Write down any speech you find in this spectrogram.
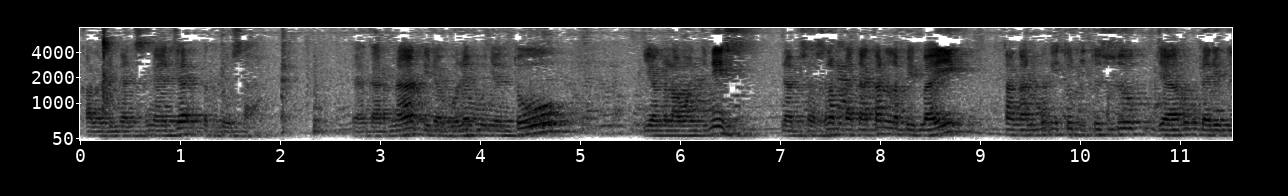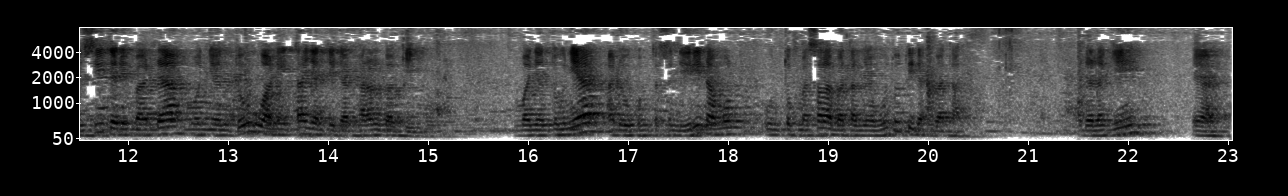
Kalau dengan sengaja berdosa Ya, karena tidak boleh menyentuh yang lawan jenis. Nabi SAW katakan lebih baik tanganmu itu ditusuk jarum dari besi daripada menyentuh wanita yang tidak halal bagimu. Menyentuhnya ada hukum tersendiri namun untuk masalah batalnya wudhu tidak batal. Ada lagi? Ya.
